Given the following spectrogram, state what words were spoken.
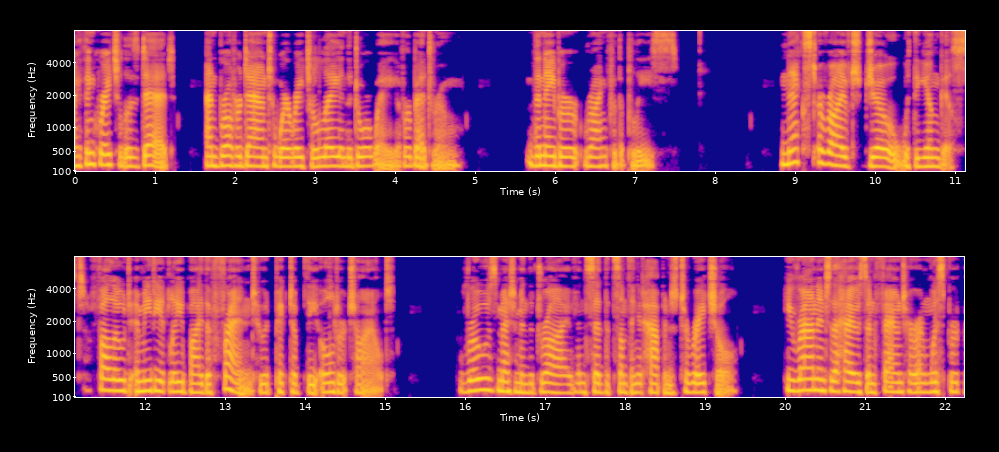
I think Rachel is dead and brought her down to where Rachel lay in the doorway of her bedroom. The neighbour rang for the police. Next arrived Joe with the youngest, followed immediately by the friend who had picked up the older child. Rose met him in the drive and said that something had happened to Rachel. He ran into the house and found her and whispered,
